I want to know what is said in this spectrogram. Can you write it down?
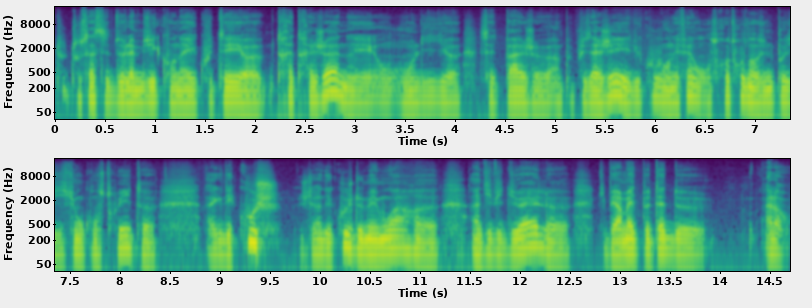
tout, ça, c'est de la musique qu'on a écoutée euh, très très jeune, et on, lit cette page un peu plus âgée, et du coup, en effet, on se retrouve dans une position construite avec des couches je dirais, des couches de mémoire euh, individuelles euh, qui permettent peut-être de... Alors,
